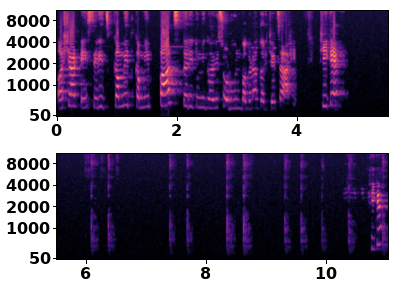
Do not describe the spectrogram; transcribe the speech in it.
अशा टेस्ट सिरीज कमीत कमी पाच तरी तुम्ही घरी सोडवून बघणं गरजेचं आहे. ठीक आहे? ठीक आहे?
